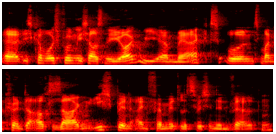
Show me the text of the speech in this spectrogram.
Äh, ich komme ursprünglich aus New York, wie ihr merkt, und man könnte auch sagen, ich bin ein Vermittler zwischen den Welten.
